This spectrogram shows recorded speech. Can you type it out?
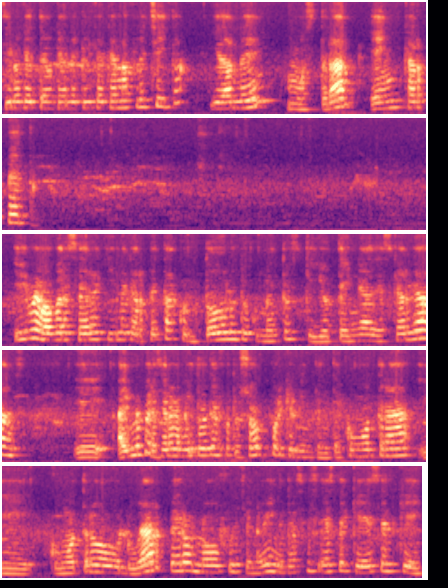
sino que tengo que darle clic acá en la flechita y darle en mostrar en carpeta. Y me va a aparecer aquí la carpeta con todos los documentos que yo tenga descargados. Eh, ahí me aparecieron a mí dos de Photoshop porque lo intenté con otra eh, con otro lugar pero no funcionó bien. Entonces este que es el que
